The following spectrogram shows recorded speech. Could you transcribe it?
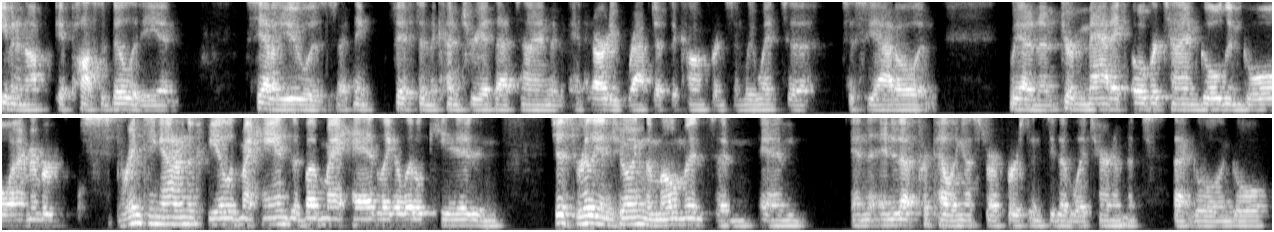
even an op- a possibility. And Seattle U was, I think, fifth in the country at that time, and, and had already wrapped up the conference. And we went to to Seattle and we had a dramatic overtime golden goal. And I remember sprinting out on the field with my hands above my head like a little kid and just really enjoying the moment and, and, and ended up propelling us to our first NCAA tournament, that golden goal.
